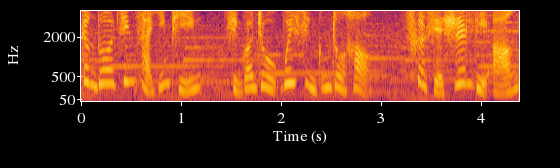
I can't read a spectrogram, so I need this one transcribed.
更多精彩音频，请关注微信公众号“侧写师李昂”。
